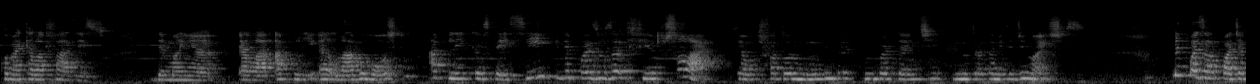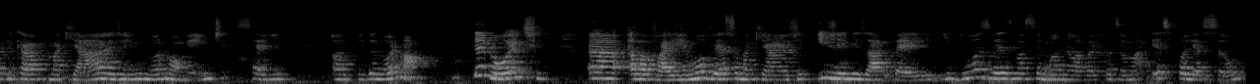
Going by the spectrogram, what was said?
Como é que ela faz isso? De manhã ela, aplica, ela lava o rosto, aplica o Stacy e depois usa filtro solar que é outro fator muito importante no tratamento de manchas. Depois ela pode aplicar maquiagem normalmente, segue a vida normal. De noite, ela vai remover essa maquiagem, higienizar a pele e duas vezes na semana ela vai fazer uma esfoliação.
